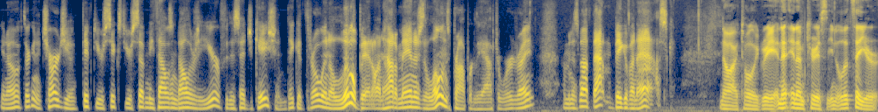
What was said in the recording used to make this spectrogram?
you know if they're going to charge you 50 or 60 or 70 thousand dollars a year for this education they could throw in a little bit on how to manage the loans properly afterward right? I mean it's not that big of an ask. No i totally agree and, and i'm curious you know let's say you're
